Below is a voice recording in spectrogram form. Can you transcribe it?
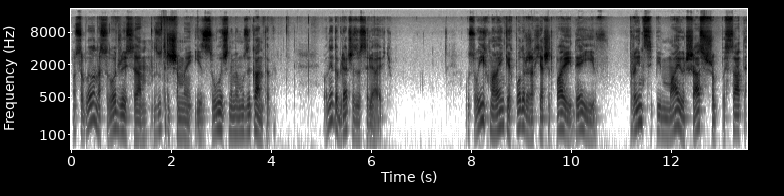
Особливо насолоджуюся зустрічами із вуличними музикантами. Вони добряче звеселяють. У своїх маленьких подорожах я черпаю ідеї і, в принципі, маю час, щоб писати.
